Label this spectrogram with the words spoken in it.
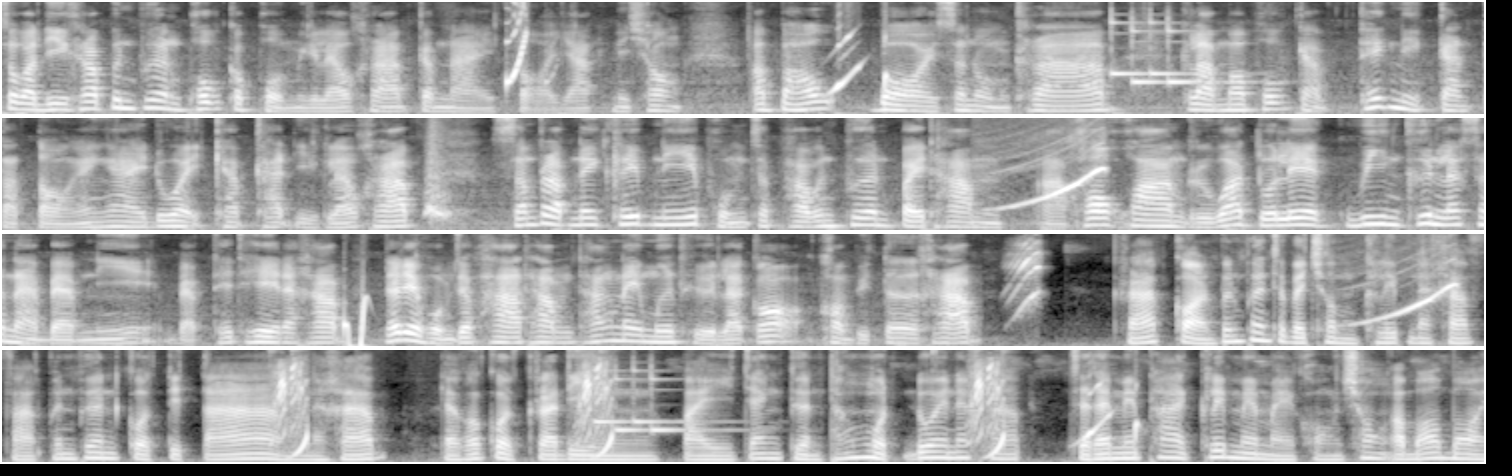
สวัสดีครับเพื่อนๆ พบกับผมอีกแล้วครับ กับนายต่อยักษ์ในช่อง About Boy สนมครับ กลับมาพบกับเทคนิคการตัดต่อง่ายๆด้วย CapCut อีกแล้วครับสำหรับในคลิปนี้ผมจะพาเพื่อนๆไปทำข้อความหรือว่าตัวเลขวิ่งขึ้นลักษณะแบบนี้แบบเท่ๆนะครับ แล้วเดี๋ยวผมจะพาทำทั้งในมือถือและก็คอมพิวเตอร์ครับ ครับก่อนเพื่อนๆจะไปชมคลิปนะครับ ฝากเพื่อนๆกดติดตามนะครับแล้วก็กดกระดิ่งไปแจ้งเตือนทั้งหมดด้วยนะครับ จะได้ไม่พลาดคลิปใหม่ๆของช่อง About Boy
